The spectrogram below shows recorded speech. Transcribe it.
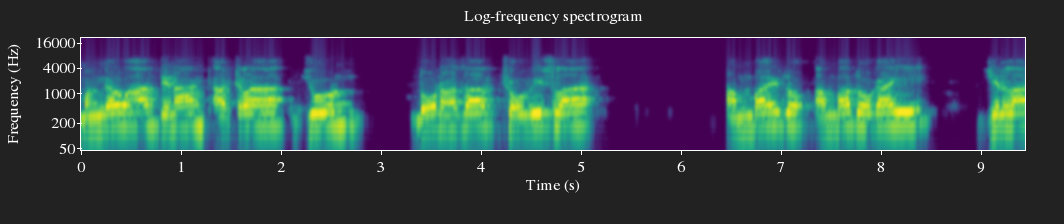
मंगळवार दिनांक अकरा जून दोन हज़ार चोवीस ला अंबाजो अंबाजोगाई जिल्हा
